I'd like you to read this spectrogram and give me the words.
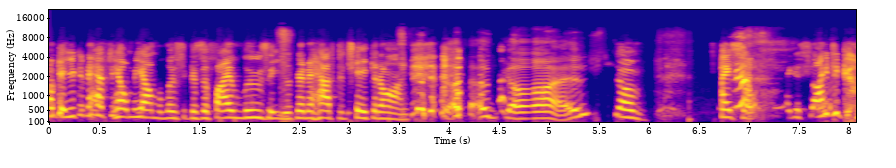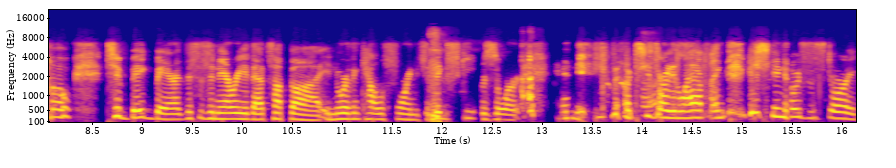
okay, you're gonna have to help me out, Melissa, because if I lose it, you're gonna have to take it on. oh gosh. So so I decided to go to Big Bear. This is an area that's up uh, in Northern California. It's a big ski resort. And about, she's already laughing because she knows the story.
